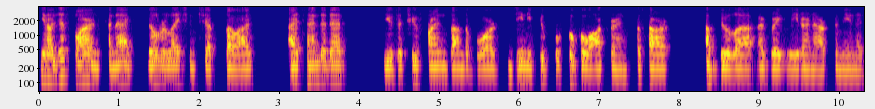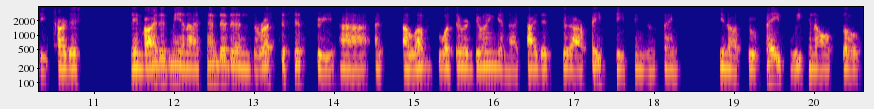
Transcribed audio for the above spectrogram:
you know, just learn, connect, build relationships. So I, I attended it due to two friends on the board, Jeannie Pupu Walker and Kasar Abdullah, a great leader in our community, Kurdish. They invited me and I attended, and the rest is history. Uh, I, I loved what they were doing, and I tied it to our faith teachings and saying, you know, through faith, we can also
